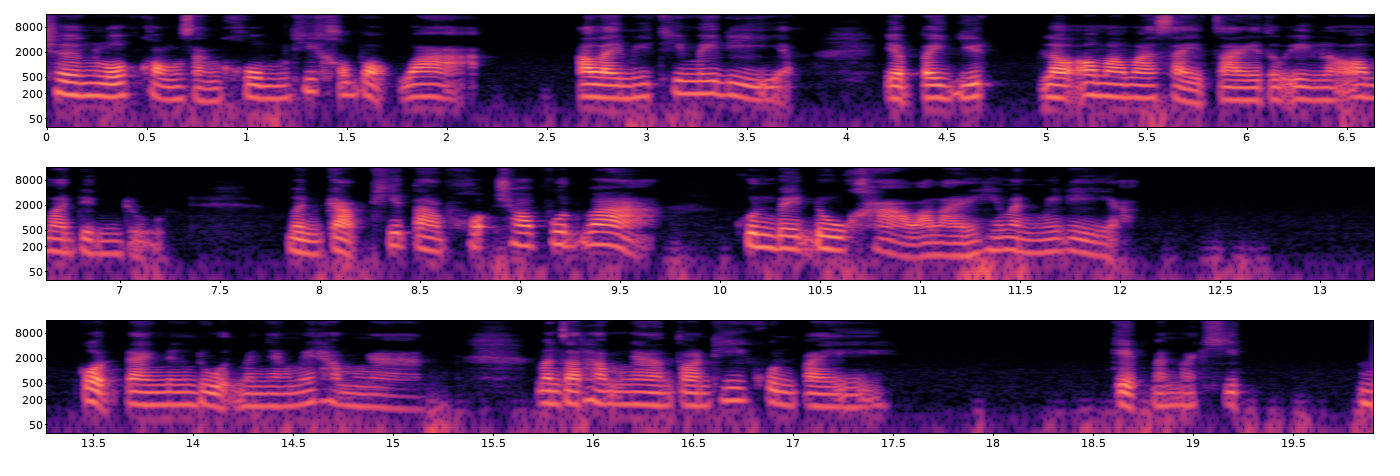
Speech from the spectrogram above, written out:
เชิงลบของสังคมที่เขาบอกว่าอะไรที่ไม่ดีอะอย่าไปยึดแล้วเอามามาใส่ใจตัวเองแล้วเอามาดึงดูด เหมือนกับที่ตาชอบพูดว่า คุณไปดูข่าวอะไรที่มันไม่ดีอะ กดแรงดึงดูดมันยังไม่ทำงาน มันจะทำงานตอนที่คุณไป เก็บมันมาคิด อื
